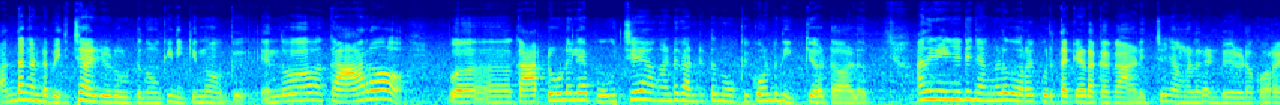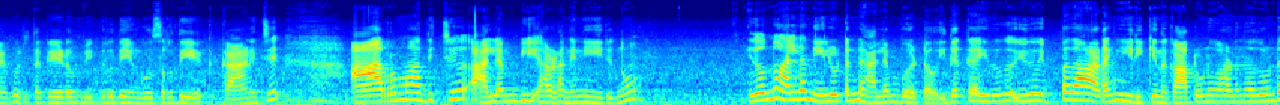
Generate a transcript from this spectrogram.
പന്തം കണ്ട പെരിച്ചാഴിയുടെ കൂട്ട് നോക്കി നിൽക്കുന്ന നോക്ക്. എന്തോ കാറോ കാർട്ടൂണിലെ പൂച്ചയെ അങ്ങാണ്ട് കണ്ടിട്ട് നോക്കിക്കൊണ്ട് നിൽക്കുക കേട്ടോ ആൾ അത് കഴിഞ്ഞിട്ട് ഞങ്ങൾ കുറേ കുരുത്തക്കേടൊക്കെ കാണിച്ചു. ഞങ്ങൾ രണ്ടുപേരുടെ കുറേ കുരുത്തക്കേടും വികൃതിയും കുസൃതിയും ഒക്കെ കാണിച്ച് ആറുമാതിച്ച് അലമ്പി അവിടെ അങ്ങനെ ഇരുന്നു. ഇതൊന്നും അല്ല നീലൂട്ടന്റെ അലമ്പ് കേട്ടോ. ഇതൊക്കെ ഇത് ഇത് ഇപ്പം ദാ അടങ്ങിയിരിക്കുന്നു. കാർട്ടൂൺ കാണുന്നത് കൊണ്ട്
